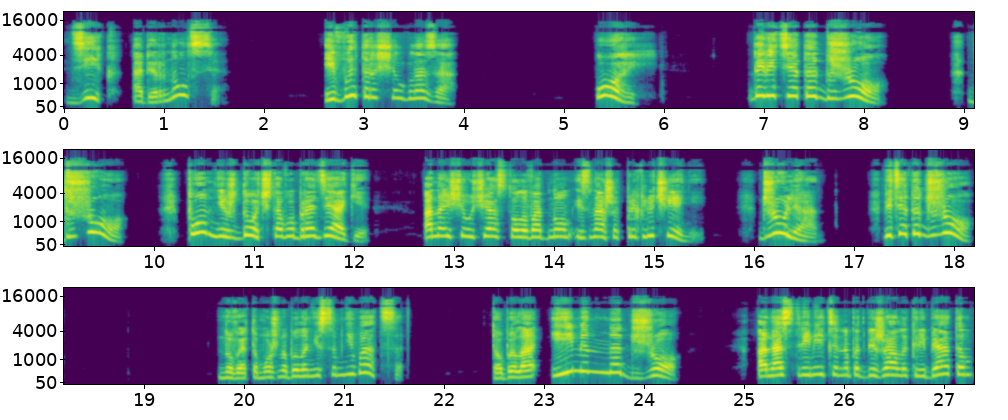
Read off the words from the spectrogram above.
Дик обернулся и вытаращил глаза. «Ой, да ведь это Джо!» Джо! Помнишь дочь того бродяги? Она еще участвовала в одном из наших приключений. Джулиан! Ведь это Джо! Но в этом можно было не сомневаться. То была именно Джо. Она стремительно подбежала к ребятам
